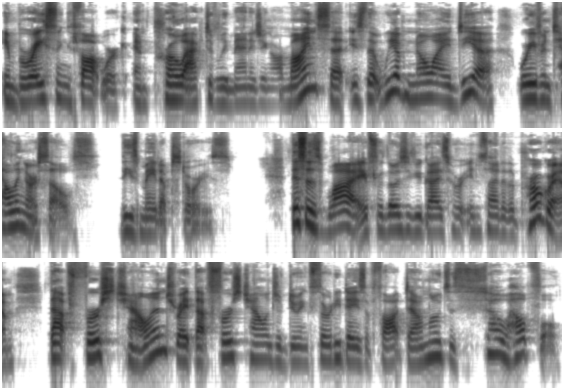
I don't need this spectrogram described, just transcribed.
embracing thought work and proactively managing our mindset is that we have no idea we're even telling ourselves these made up stories. This is why, for those of you guys who are inside of the program, that first challenge, right? That first challenge of doing 30 days of thought downloads is so helpful,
